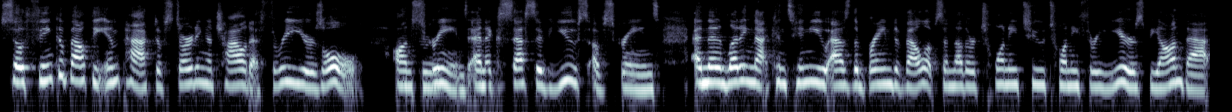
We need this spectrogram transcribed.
So think about the impact of starting a child at three years old on mm-hmm. screens and excessive use of screens and then letting that continue as the brain develops another 22 23 years beyond that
